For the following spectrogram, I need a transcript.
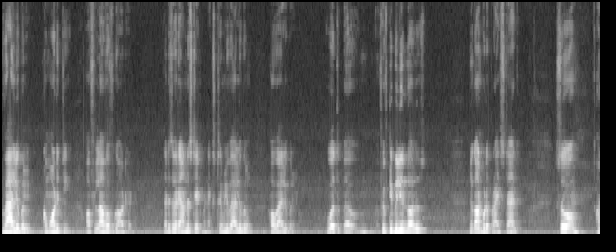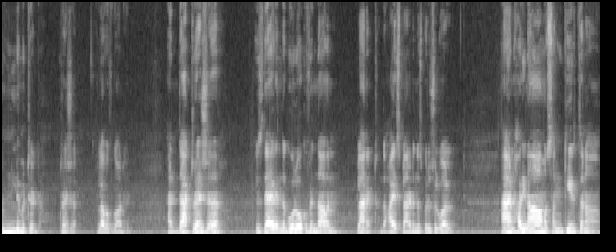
Valuable commodity of love of Godhead. That is a very understatement. Extremely valuable. How valuable? Worth uh, $50 billion? You can't put a price tag. So, unlimited treasure, love of Godhead. And that treasure is there in the Golok Vrindavan planet, the highest planet in the spiritual world. And Harinama Sankirtana,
